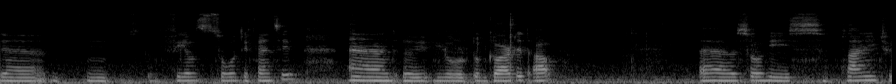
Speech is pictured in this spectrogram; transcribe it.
mm, feels so defensive and uh, you're guarded up. Uh, so he's planning to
